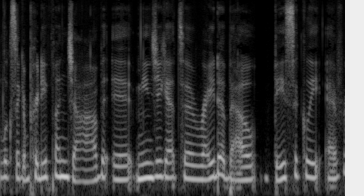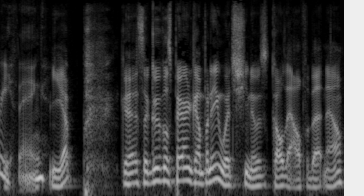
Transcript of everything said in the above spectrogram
looks like a pretty fun job. It means you get to write about basically everything. Yep. So Google's parent company, which you know is called Alphabet now,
